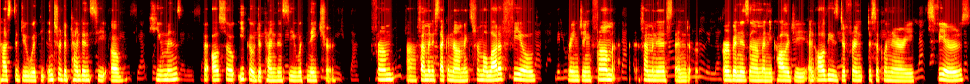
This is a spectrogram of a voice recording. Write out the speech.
has to do with the interdependency of humans, but also eco-dependency with nature. From uh, feminist economics, from a lot of field ranging from feminist and urbanism and ecology and all these different disciplinary spheres,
